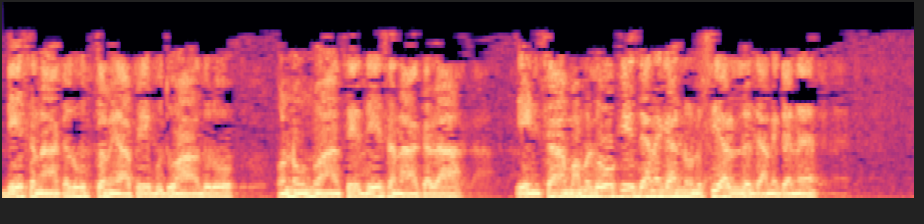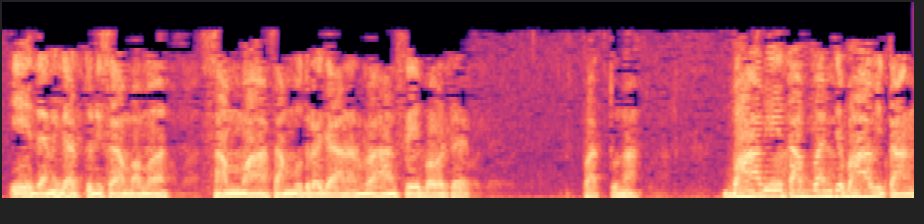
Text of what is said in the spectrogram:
දේශනා කළ උත්තරමය අපේ බුදුහාඳුරෝ ඔන්න උන්වහන්සේ දේශනා කළා ඒ නිසා මම ලෝකේ දැනගන්න ඕන සියල්ල දැනගෙන ඒ දැනගත්තු නිසා මම සම්මා සම්බුදුරජාණන් වහන්සේ බවට පත් වුණා. භාවේ තබ්බංච භාවිතං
